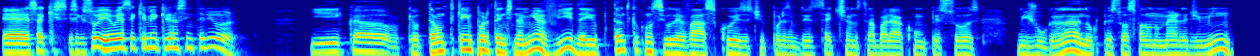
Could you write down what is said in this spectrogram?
É, essa, aqui, essa aqui sou eu e essa aqui é minha criança interior. E que, eu- que o tanto que é importante na minha vida e o tanto que eu consigo levar as coisas, tipo, por exemplo, desde sete anos trabalhar com pessoas me julgando, com pessoas falando merda de mim,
